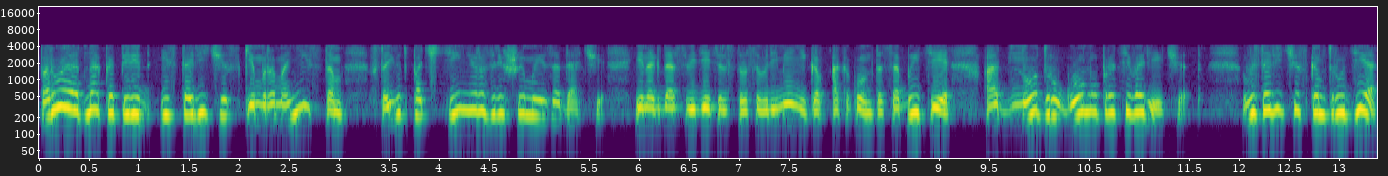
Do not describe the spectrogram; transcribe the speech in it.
Порой, однако, перед историческим романистом встают почти неразрешимые задачи. Иногда свидетельства современников о каком-то событии одно другому противоречат. В историческом труде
